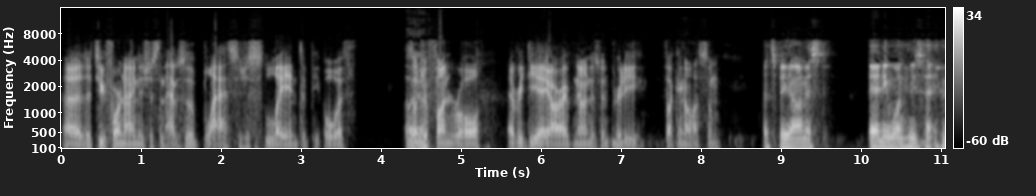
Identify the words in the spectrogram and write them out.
Uh, the 249 is just an absolute blast to just lay into people with. Oh, Such yeah. a fun role. Every DAR I've known has been pretty fucking awesome. Let's be honest. Anyone who's ha-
